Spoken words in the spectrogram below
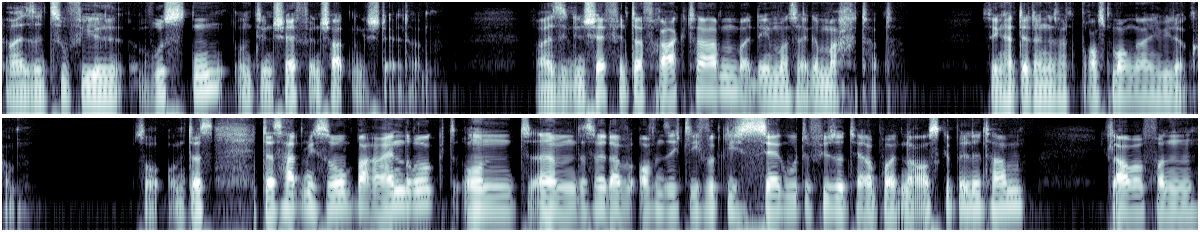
Weil sie zu viel wussten und den Chef in Schatten gestellt haben. Weil sie den Chef hinterfragt haben bei dem, was er gemacht hat. Deswegen hat er dann gesagt, brauchst morgen gar nicht wiederkommen. So, und das, das hat mich so beeindruckt und ähm, dass wir da offensichtlich wirklich sehr gute Physiotherapeuten ausgebildet haben. Ich glaube, von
